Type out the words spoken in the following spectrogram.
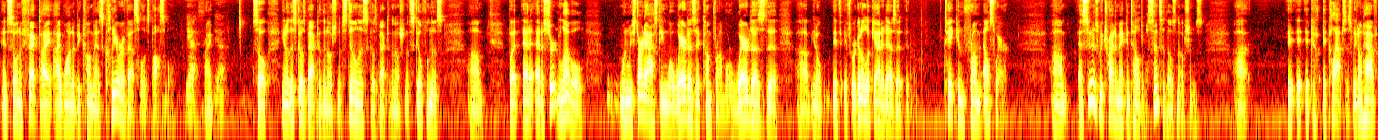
And so, in effect, I, I want to become as clear a vessel as possible. Yes. Right. Yeah. So, you know, this goes back to the notion of stillness, goes back to the notion of skillfulness. Um, but at a, at a certain level, when we start asking, well, where does it come from? Or where does the, uh, you know, if, if we're going to look at it as a, a taken from elsewhere, um, as soon as we try to make intelligible sense of those notions, uh, it, it, it, collapses. We don't have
